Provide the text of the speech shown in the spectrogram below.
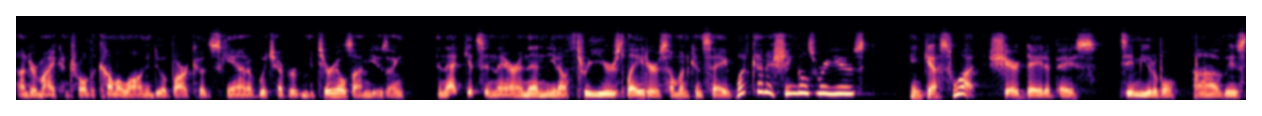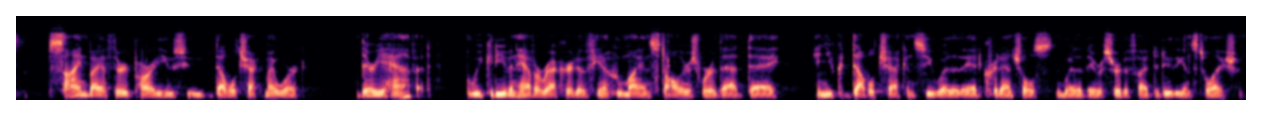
under my control to come along and do a barcode scan of whichever materials I'm using. And that gets in there. And then, you know, three years later, someone can say, What kind of shingles were used? And guess what? Shared database. It's immutable. Uh, is signed by a third party who's who double checked my work. There you have it. We could even have a record of, you know, who my installers were that day and you could double check and see whether they had credentials, whether they were certified to do the installation.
